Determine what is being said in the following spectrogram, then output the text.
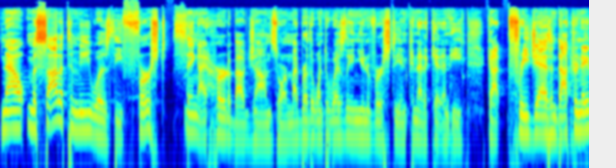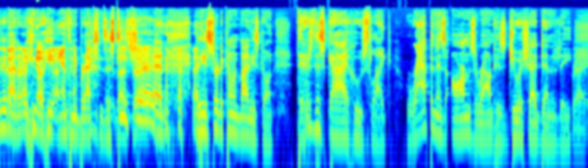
Now, Masada to me was the first thing I heard about John Zorn. My brother went to Wesleyan University in Connecticut, and he got free jazz indoctrinated. I don't, you know, he Anthony Braxton's his teacher, right. and and he's sort of coming by and he's going, "There's this guy who's like wrapping his arms around his Jewish identity. Right.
